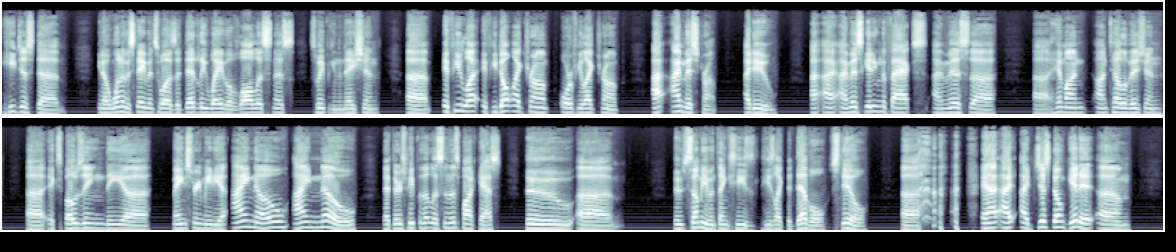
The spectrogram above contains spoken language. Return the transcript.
he just, uh, you know, one of his statements was a deadly wave of lawlessness sweeping the nation. Uh, if you like, if you don't like Trump, or if you like Trump, I, I miss Trump. I do. I, I, I miss getting the facts. I miss uh, him on on television, exposing the mainstream media. I know, I know that there's people that listen to this podcast who uh, who some even thinks he's he's like the devil still, uh, and I, I, I just don't get it. Um,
